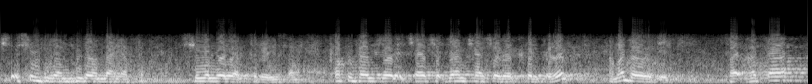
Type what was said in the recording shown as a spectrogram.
İşte sinirlendim de ondan yaptım. Sinirleri yaptırıyor insan. Kapı pencere, çerçe, cam çerçeve kırdırır ama doğru değil. Hatta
